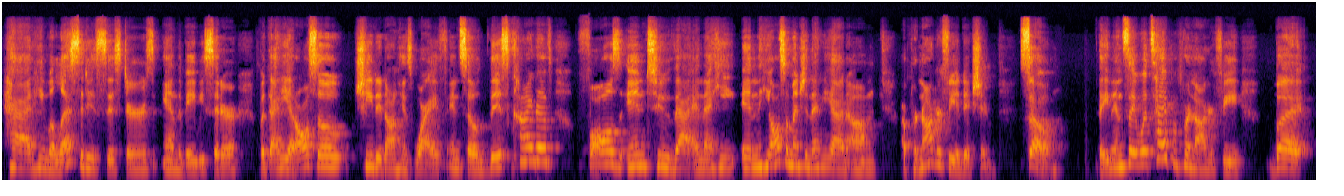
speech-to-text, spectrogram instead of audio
had he molested his sisters and the babysitter, but that he had also cheated on his wife. And so this kind of falls into that and that he and he also mentioned that he had um, a pornography addiction. So they didn't say what type of pornography but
